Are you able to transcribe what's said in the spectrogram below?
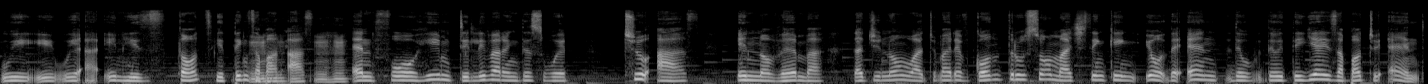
we we are in his thoughts he thinks about mm-hmm. us mm-hmm. and for him delivering this word to us in november that you know what you might have gone through so much thinking yo the end the the, the year is about to end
